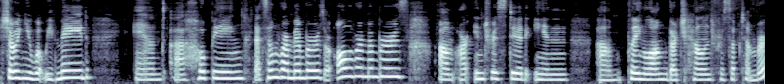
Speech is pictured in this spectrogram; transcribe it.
showing you what we've made and uh, hoping that some of our members or all of our members um, are interested in um, playing along with our challenge for September.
